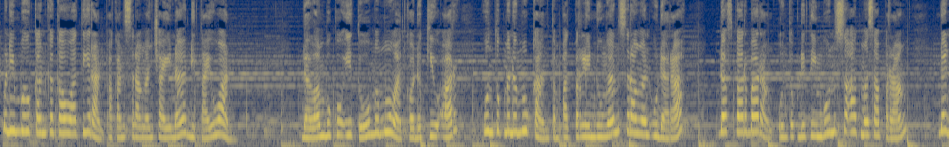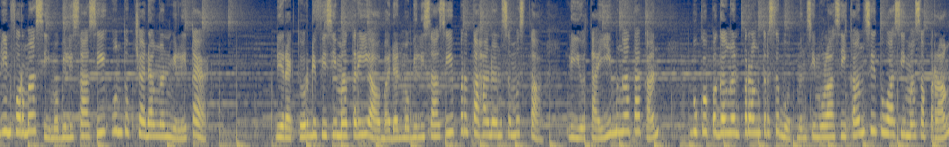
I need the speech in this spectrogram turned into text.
menimbulkan kekhawatiran akan serangan China di Taiwan. Dalam buku itu memuat kode QR untuk menemukan tempat perlindungan serangan udara daftar barang untuk ditimbun saat masa perang, dan informasi mobilisasi untuk cadangan militer. Direktur Divisi Material Badan Mobilisasi Pertahanan Semesta, Liu Tai mengatakan, buku pegangan perang tersebut mensimulasikan situasi masa perang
